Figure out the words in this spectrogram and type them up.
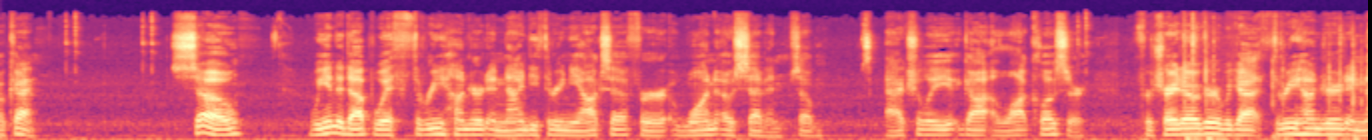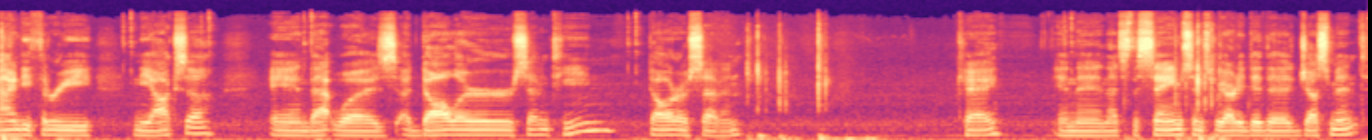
Okay. So we ended up with 393 Neoxa for 107. So it's actually got a lot closer. For Trade Ogre, we got 393 Neoxa, and that was a dollar seventeen, dollar oh seven. Okay, and then that's the same since we already did the adjustment.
